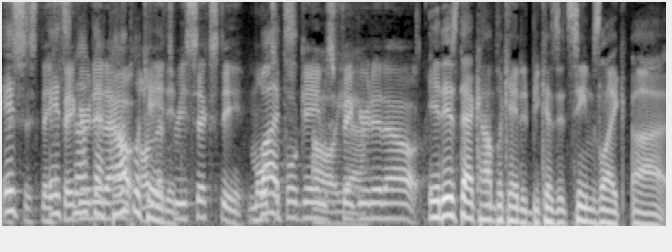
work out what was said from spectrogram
It's, This is, they it's figured not that it out on the complicated. 360. Multiple games Oh, yeah. figured it out. It is that complicated because it seems like uh,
